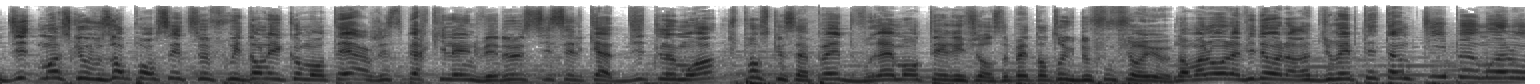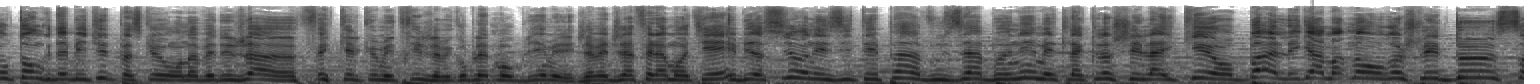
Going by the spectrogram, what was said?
Dites-moi ce que vous en pensez de ce fruit dans les commentaires. J'espère qu'il a une V2. Si c'est le cas, dites-le moi. Je pense que ça peut être vraiment terrifiant. Ça peut être un truc de fou furieux. Normalement, la vidéo, elle aurait duré peut-être un petit peu moins longtemps que d'habitude parce qu'on avait déjà euh, fait quelques maîtrises. J'avais complètement oublié, mais j'avais déjà fait la moitié. Et bien sûr, n'hésitez pas à vous abonner, mettre la cloche et liker en bas, les gars. Maintenant, on rush les 200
